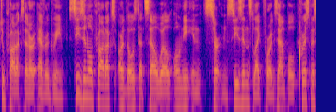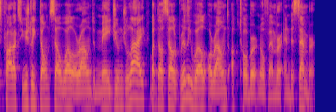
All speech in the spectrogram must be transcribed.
to products that are evergreen. Seasonal products products are those that sell well only in certain seasons. Like for example, Christmas products usually don't sell well around May, June, July, but they'll sell really well around October, November, and December.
